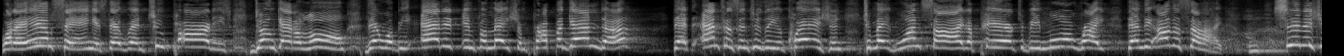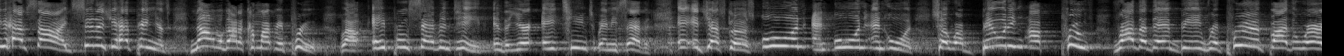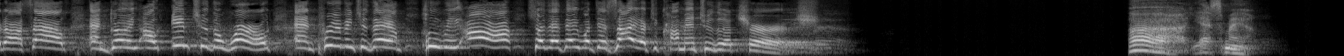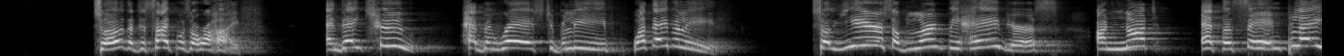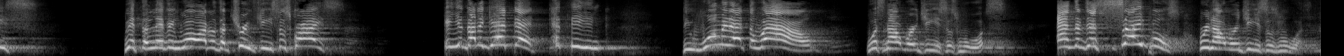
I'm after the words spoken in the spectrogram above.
What I am saying is that when two parties don't get along, there will be added information, propaganda that enters into the equation to make one side appear to be more right than the other side. Soon as you have sides, soon as you have opinions, now we got to come up with proof. Well, April 17th in the year 1827, it, it just goes on and on and on. So we're building up proof rather than being reproved by the word ourselves and going out into the world and proving to them who we are so that they would desire to come into the church. Ah, yes, ma'am. So the disciples arrive, and they too have been raised to believe what they believe. So years of learned behaviors are not at the same place with the living water, the truth, Jesus Christ. And you got to get that. That the, the woman at the well was not where Jesus was, and the disciples were not where Jesus was.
